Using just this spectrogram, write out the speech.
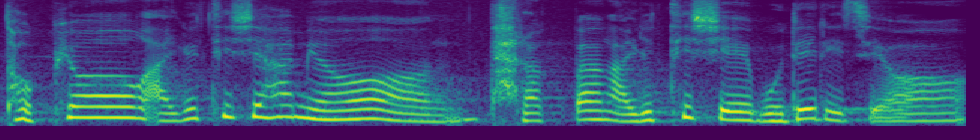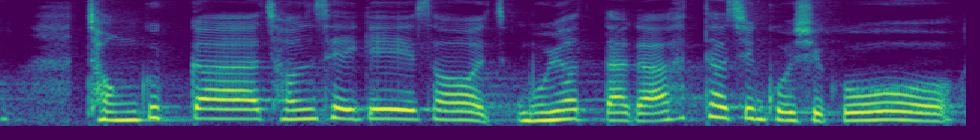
덕평 RUTC 하면 다락방 RUTC의 모델이지요. 전국과 전 세계에서 모였다가 흩어진 곳이고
